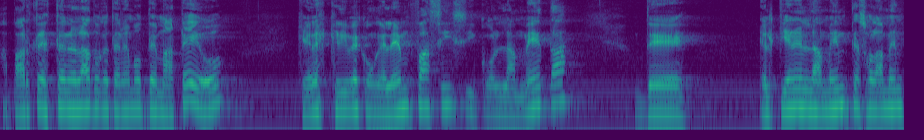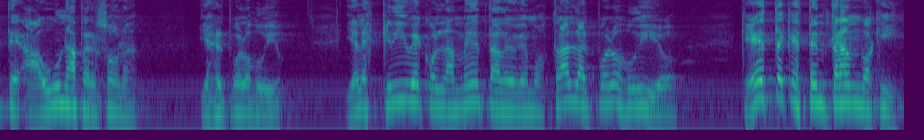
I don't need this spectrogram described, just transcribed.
aparte de este relato que tenemos de Mateo, que él escribe con el énfasis y con la meta de, él tiene en la mente solamente a una persona, y es el pueblo judío. Y él escribe con la meta de demostrarle al pueblo judío que este que está entrando aquí,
